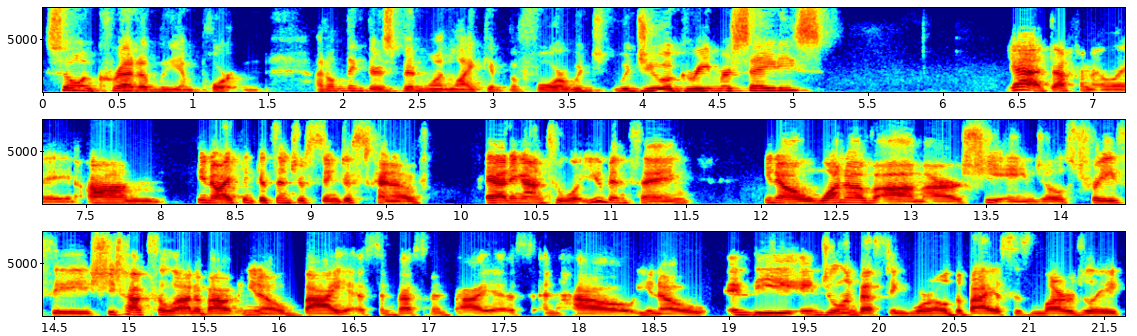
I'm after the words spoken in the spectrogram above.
so incredibly important. I don't think there's been one like it before. Would, would you agree, Mercedes? Yeah, definitely. Um, you know, I think it's interesting just kind of adding on to what you've been saying you know, one of um, our she angels, Tracy, she talks a lot about, you know, bias, investment bias, and how, you know, in the angel investing world, the bias is largely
